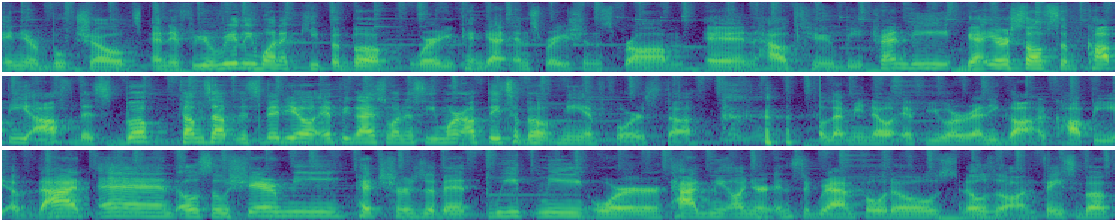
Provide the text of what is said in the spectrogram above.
in your bookshelves. And if you really want to keep a book where you can get inspirations from and how to be trendy, get yourself some copy of this book. Thumbs up this video if you guys want to see more updates about me, of course. Duh. Let me know if you already got a copy of that. And also share me pictures pictures of it, tweet me or tag me on your Instagram photos and also on Facebook.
